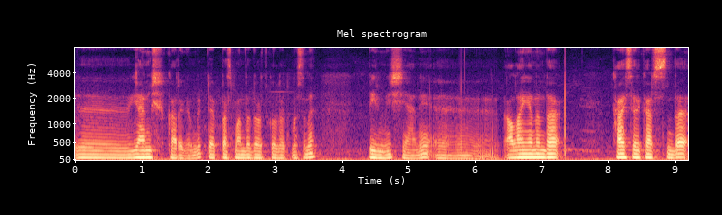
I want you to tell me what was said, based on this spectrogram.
e, yenmiş Karagümrük. Deplasmanda 4 gol atmasını bilmiş yani. E, Alanya'nın da Kayseri karşısında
